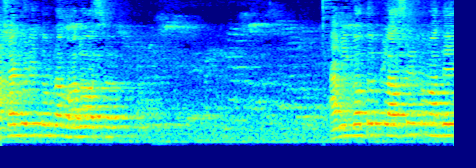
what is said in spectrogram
আশা করি তোমরা ভালো আছো। আমি গত ক্লাসে তোমাদের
